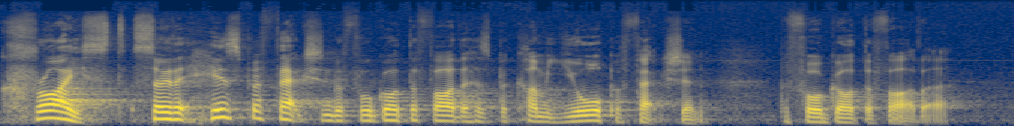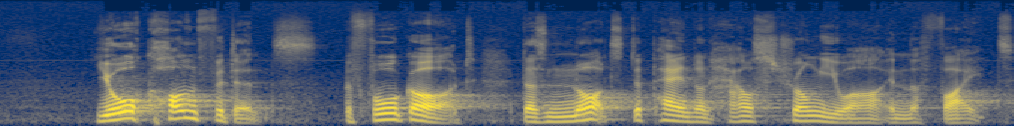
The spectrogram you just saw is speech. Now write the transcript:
Christ, so that his perfection before God the Father has become your perfection before God the Father. Your confidence before God does not depend on how strong you are in the fight,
